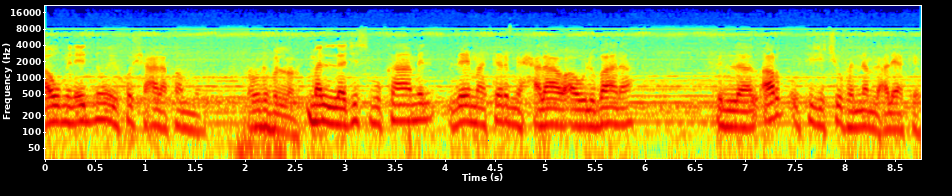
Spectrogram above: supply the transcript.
أو من أذنه يخش على فمه. أعوذ بالله. مل جسمه كامل زي ما ترمي حلاوة أو لبانة في الأرض وتيجي تشوف النمل عليها كيف.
